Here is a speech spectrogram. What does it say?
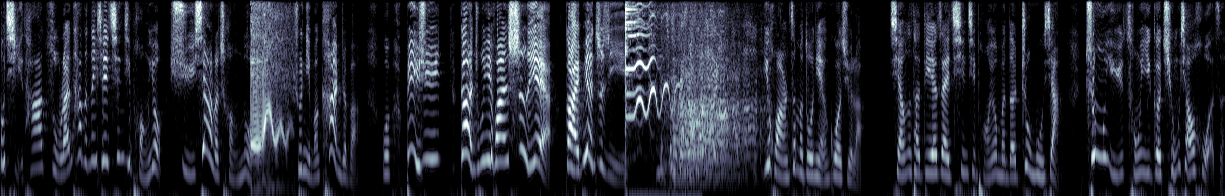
不起他、阻拦他的那些亲戚朋友许下了承诺，说：“你们看着吧，我必须干出一番事业，改变自己。”一晃这么多年过去了，强子他爹在亲戚朋友们的注目下，终于从一个穷小伙子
